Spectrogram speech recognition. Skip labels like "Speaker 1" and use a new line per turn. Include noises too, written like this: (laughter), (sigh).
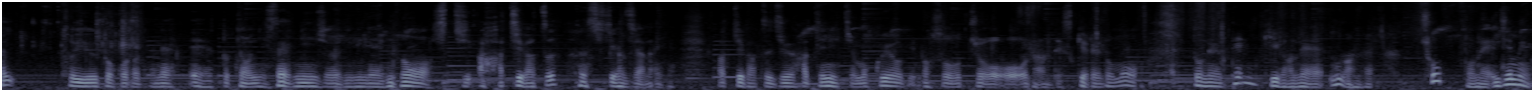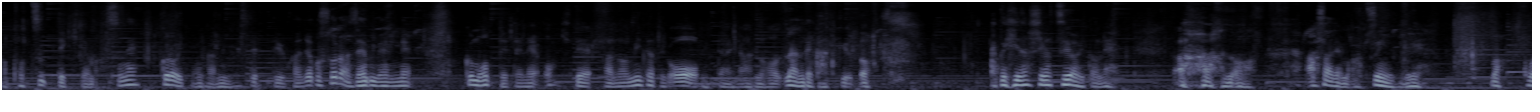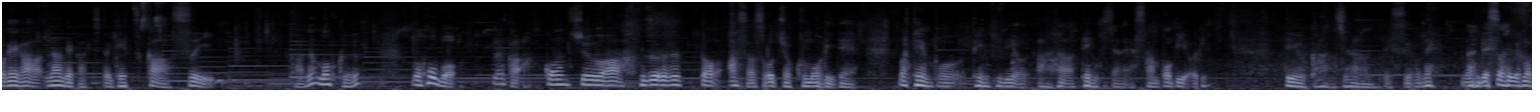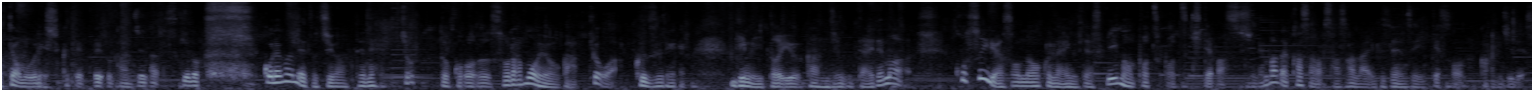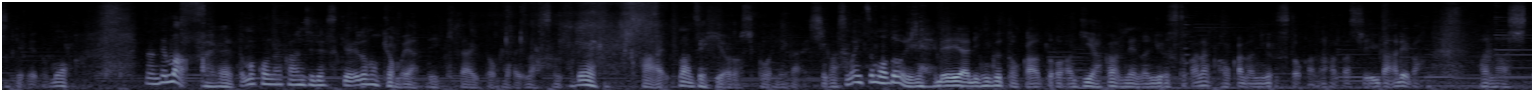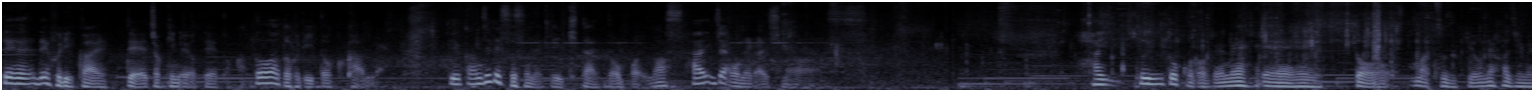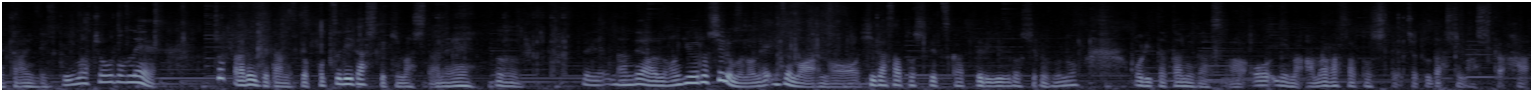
はい。というところでね、えっ、と、今日2022年の7、あ、8月 (laughs) ?7 月じゃないね。8月18日木曜日の早朝なんですけれども、えっとね、天気がね、今ね、ちょっとね、地面がポツってきてますね。黒い点が見えてっていう感じで、空全面ね、曇っててね、起きて、あの、見たとき、おーみたいな、あの、なんでかっていうと、やっぱ日差しが強いとね、あの、朝でも暑いんで、まあ、これがなんでかっていうと、月火水かな？木？もうほぼ、なんか今週はずっと朝早朝曇りで、まあ、天候、天気日和、あ、天気じゃない、散歩日和っていう感じなんですよね。なんで、それでも今日も嬉しくてという感じなんですけど、これまでと違ってね、ちょっとこう、空模様が今日は崩れ気味という感じみたいで、まあ、降水量はそんな多くないみたいですけど、今ポツポツ来てますしね、まだ傘はささないで全然いけそうな感じですけれども、なんでまあ、えっ、と、まあこんな感じですけれども、今日もやっていきたいと思いますので、はい。まあぜひよろしくお願いします。まあいつも通りね、レイヤリングとか、あとはギア関連のニュースとか、なんか他のニュースとかの話があれば話して、で、振り返って、直近の予定とかと、あとフリートーク関連っていう感じで進めていきたいと思います。はい。じゃあお願いします。はい。というところでね、えーっと、まあ、続きをね、始めたいんですけど、今ちょうどね、ちょっと歩いてたんですけど、ぽつり出してきましたね。うん。で、なんで、あの、ユーロシルムのね、いつもあの、日傘として使ってるユーロシルムの折りたたみ傘を今、雨傘としてちょっと出しました。は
